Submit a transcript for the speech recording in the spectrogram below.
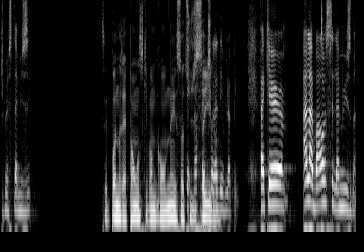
Je me suis amusée. C'est pas une réponse qui va me convenir, ça, tu le sais. Je vais la développer. Fait que, à la base, c'est l'amusement.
